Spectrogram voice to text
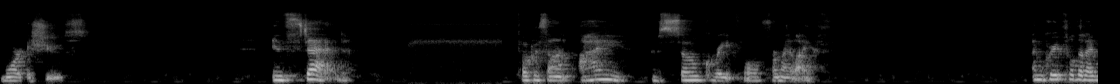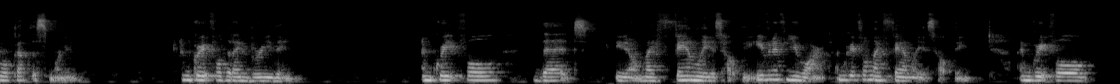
more issues. Instead, focus on I am so grateful for my life. I'm grateful that I woke up this morning. I'm grateful that I'm breathing. I'm grateful that you know my family is healthy even if you aren't. I'm grateful my family is healthy. I'm grateful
